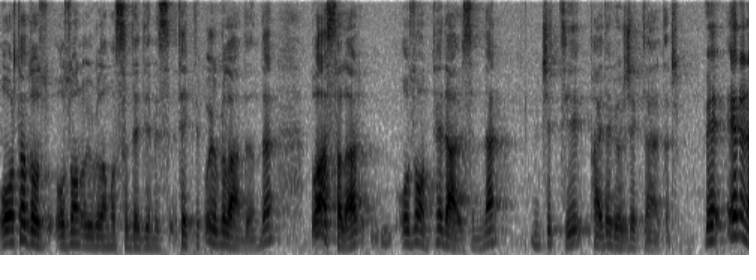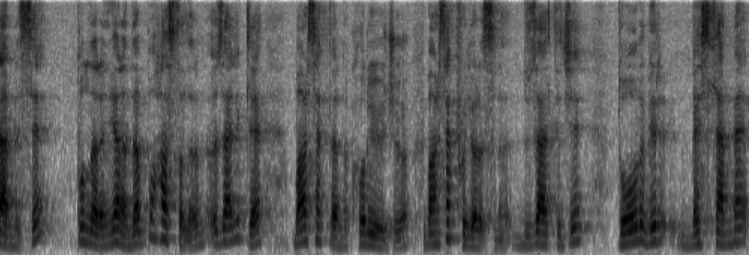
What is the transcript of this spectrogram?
orta doz ozon uygulaması dediğimiz teknik uygulandığında bu hastalar ozon tedavisinden ciddi fayda göreceklerdir. Ve en önemlisi bunların yanında bu hastaların özellikle bağırsaklarını koruyucu, bağırsak florasını düzeltici doğru bir beslenme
